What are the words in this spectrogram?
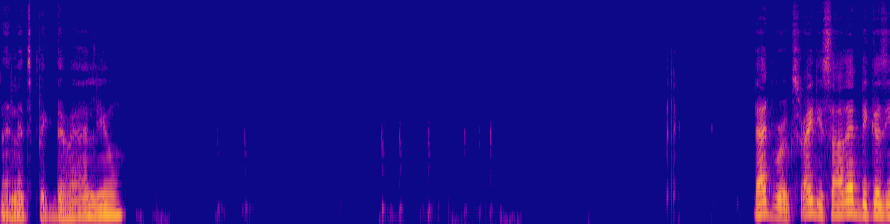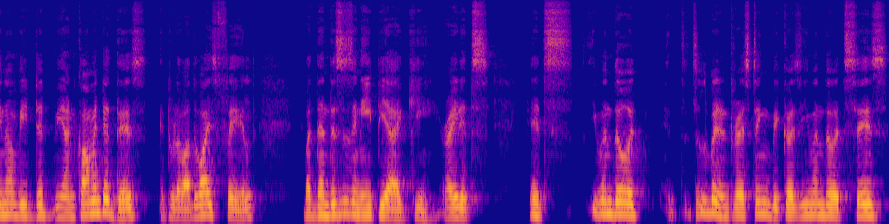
Then let's pick the value. That works, right? You saw that because you know we did we uncommented this. It would have otherwise failed, but then this is an API key, right? It's it's even though it it's a little bit interesting because even though it says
